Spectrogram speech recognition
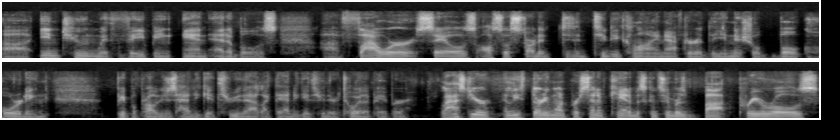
uh, in tune with vaping and edibles. Uh, flower sales also started to, to decline after the initial bulk hoarding. People probably just had to get through that like they had to get through their toilet paper. Last year, at least 31% of cannabis consumers bought pre rolls,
